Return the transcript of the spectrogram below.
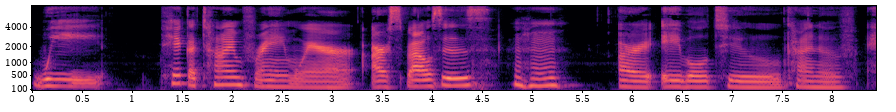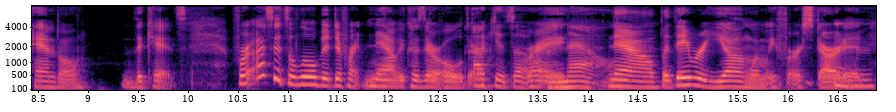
we pick a time frame where our spouses mm-hmm. are able to kind of handle the kids. For us, it's a little bit different now because they're older. Our kids are older now. Now, but they were young when we first started, mm-hmm.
